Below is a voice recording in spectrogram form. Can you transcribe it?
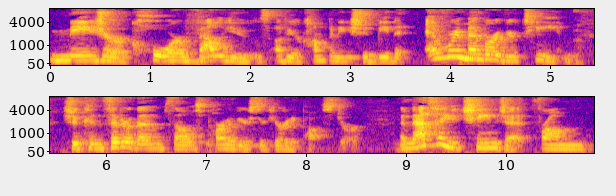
major core values of your company should be that every member of your team should consider themselves part of your security posture. And that's how you change it from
